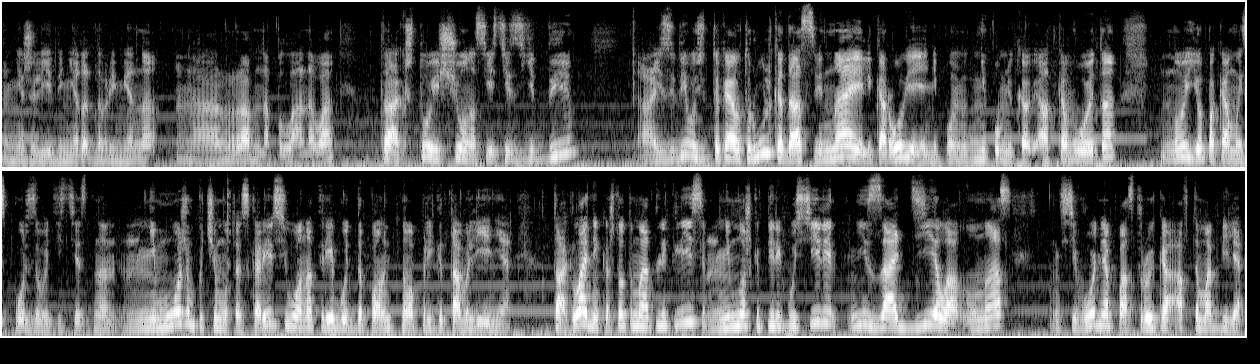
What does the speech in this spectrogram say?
нежели еды. Нет, одновременно равнопланово. Так, что еще у нас есть из еды? А, из еды вот такая вот рулька, да, свиная или коровья, я не помню, не помню как, от кого это, но ее пока мы использовать, естественно, не можем почему-то. Скорее всего, она требует дополнительного приготовления. Так, ладненько, что-то мы отвлеклись, немножко перекусили. Из-за дела у нас сегодня постройка автомобиля.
